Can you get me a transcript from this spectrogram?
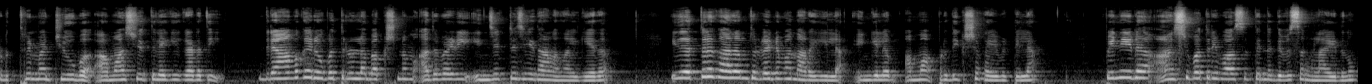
കൃത്രിമ ട്യൂബ് ആമാശയത്തിലേക്ക് കടത്തി ദ്രാവക രൂപത്തിലുള്ള ഭക്ഷണം അതുവഴി ഇഞ്ചക്ട് ചെയ്താണ് നൽകിയത്. ഇത് എത്ര കാലം തുടരുമെന്നറിയില്ല. എങ്കിലും അമ്മ പ്രതീക്ഷ കൈവിട്ടില്ല. പിന്നീട് ആശുപത്രിവാസത്തിന്റെ ദിവസങ്ങളായിരുന്നു.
